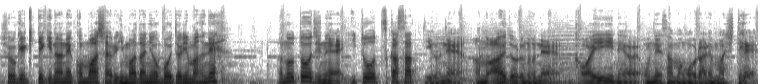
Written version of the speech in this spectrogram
衝撃的なね、コマーシャル未だに覚えておりますね。あの当時ね、伊藤司っていうね、あのアイドルのね、可愛いね、お姉様がおられまして、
